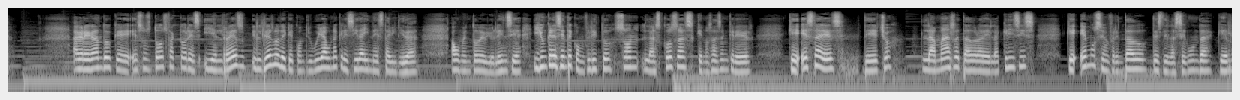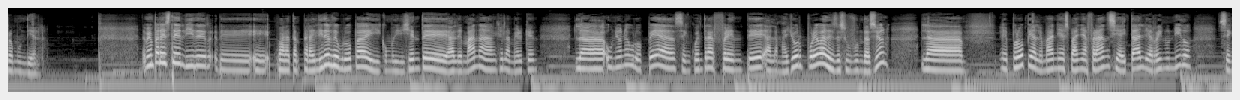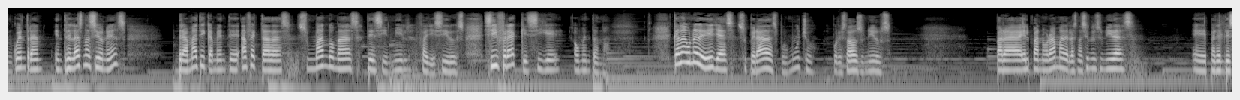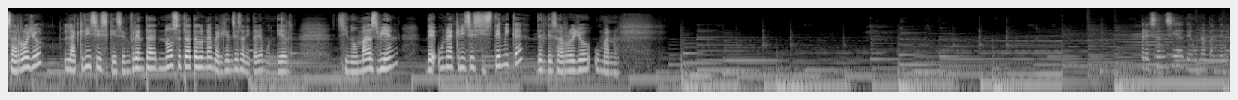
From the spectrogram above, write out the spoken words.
agregando que esos dos factores y el, riesgo de que contribuya a una crecida inestabilidad, aumento de violencia y un creciente conflicto son las cosas que nos hacen creer que esta es, de hecho, la más retadora de la crisis que hemos enfrentado desde la Segunda Guerra Mundial. También para este líder de, eh, para, para el líder de Europa y como dirigente alemana Angela Merkel, la Unión Europea se encuentra frente a la mayor prueba desde su fundación. La eh, propia Alemania, España, Francia, Italia, Reino Unido se encuentran entre las naciones dramáticamente afectadas, sumando más de 100.000 fallecidos, cifra que sigue aumentando. Cada una de ellas superadas por mucho por Estados Unidos. Para el panorama de las Naciones Unidas, eh, para el desarrollo, la crisis que se enfrenta no se trata de una emergencia sanitaria mundial, sino más bien de una crisis sistémica del desarrollo humano. Presencia de una pandemia.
